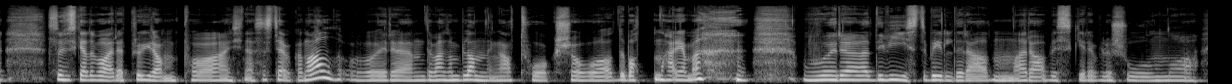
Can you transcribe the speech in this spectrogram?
så husker jeg det var et program på en kinesisk TV-kanal hvor eh, det var en sånn blanding av talkshow og debatten her hjemme. Hvor eh, de viste bilder av den arabiske revolusjonen og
